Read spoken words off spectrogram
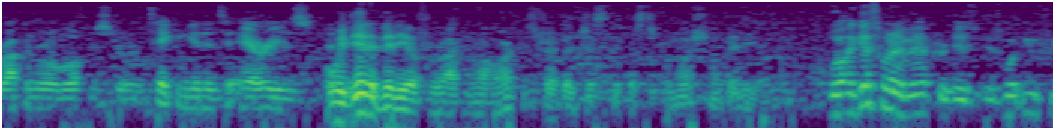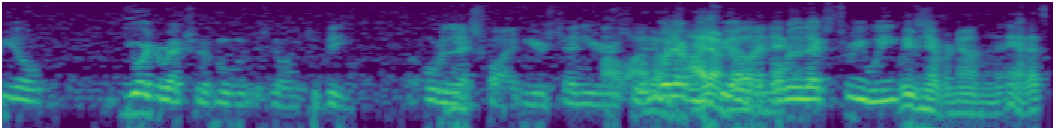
Rock and Roll Orchestra, and taking it into areas? We did a video for Rock and Roll Orchestra, but just it was a promotional video. Well, I guess what I'm after is, is what you feel your direction of movement is going to be over the next five years, ten years, Oh, I don't- whatever I you don't feel know like, next- over the next three weeks. We've never known. Yeah, that's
